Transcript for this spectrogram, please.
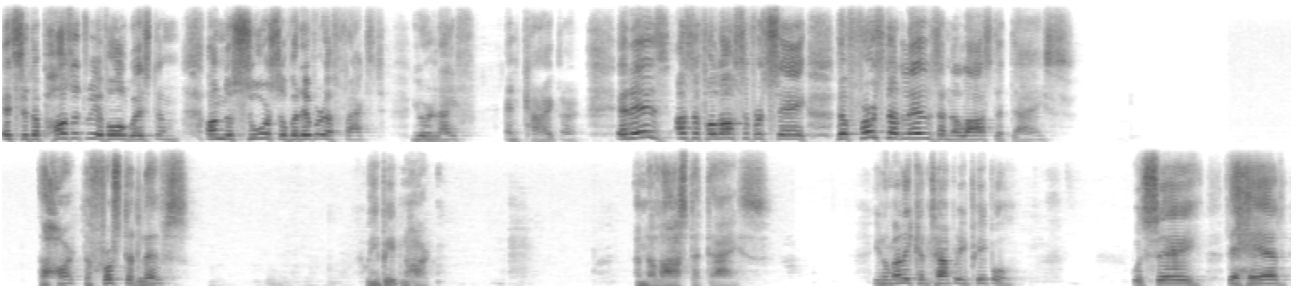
It's the depository of all wisdom and the source of whatever affects your life and character. It is, as the philosophers say, the first that lives and the last that dies. The heart, the first that lives, we beating heart, and the last that dies. You know, many contemporary people would say the head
